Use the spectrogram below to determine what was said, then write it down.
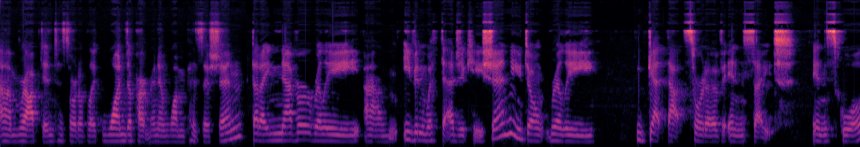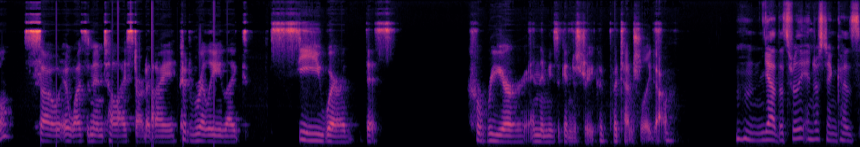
um, wrapped into sort of like one department and one position that i never really um, even with the education you don't really get that sort of insight in school. So it wasn't until I started that I could really like see where this career in the music industry could potentially go. Mm-hmm. Yeah, that's really interesting because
